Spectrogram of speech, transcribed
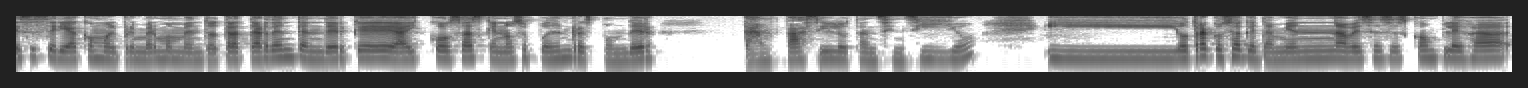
ese sería como el primer momento, tratar de entender que hay cosas que no se pueden responder tan fácil o tan sencillo. Y otra cosa que también a veces es compleja,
